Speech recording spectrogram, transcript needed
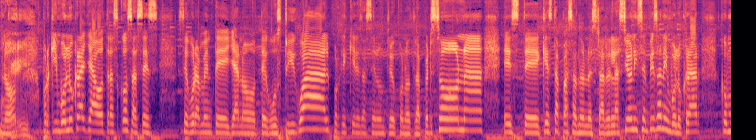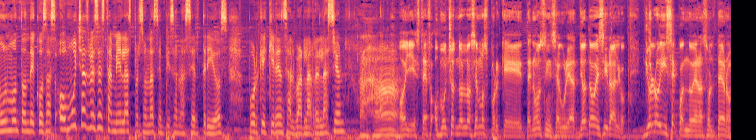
¿No? Porque involucra ya otras cosas. Es seguramente ya no te gustó igual, porque quieres hacer un trío con otra persona, este, qué está pasando en nuestra relación y se empiezan a involucrar como un montón de cosas. O muchas veces también las personas empiezan a hacer tríos porque quieren salvar la relación. Ajá. Oye, Steph, o muchos no lo hacemos porque tenemos inseguridad. Yo te voy a decir algo. Yo lo hice cuando era soltero.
